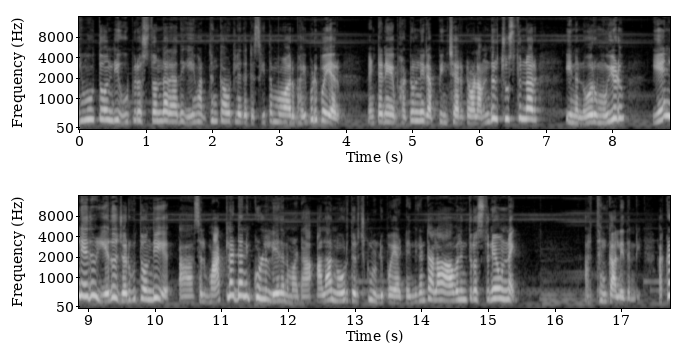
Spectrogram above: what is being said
ఏమవుతోంది? ఊపిరి వస్తుందా? ఏం అర్థం కావట్లేదట. సీతమ్మ వారు భయపడిపోయారు. వెంటనే భటుల్ని రప్పించారట. వాళ్ళందరూ చూస్తున్నారు. ఈయన నోరు ముయ్యడు. ఏం లేదు ఏదో జరుగుతోంది. అసలు మాట్లాడడానికి కూడా లేదనమాట. అలా నోరు తెరుచుకుని ఉండిపోయాట. ఎందుకంటే అలా ఆవలింతలు వస్తూనే ఉన్నాయి. అర్థం కాలేదండి. అక్కడ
